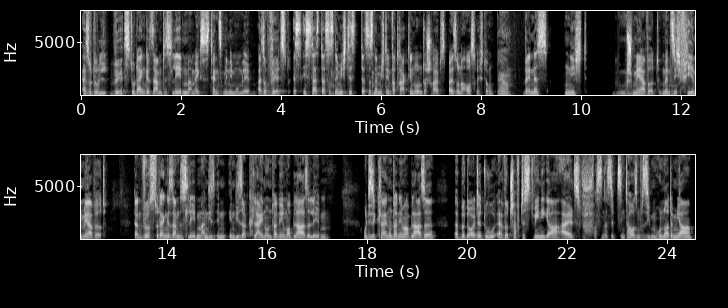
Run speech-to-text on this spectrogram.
also du willst du dein gesamtes Leben am Existenzminimum leben. Also willst es ist das, das ist nämlich das, das ist nämlich den Vertrag, den du unterschreibst bei so einer Ausrichtung. Ja. Wenn es nicht mehr wird, wenn es nicht viel mehr wird, dann wirst du dein gesamtes Leben an die, in, in dieser Kleinunternehmerblase leben. Und diese Kleinunternehmerblase äh, bedeutet, du erwirtschaftest weniger als, was sind das, 17.700 im Jahr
